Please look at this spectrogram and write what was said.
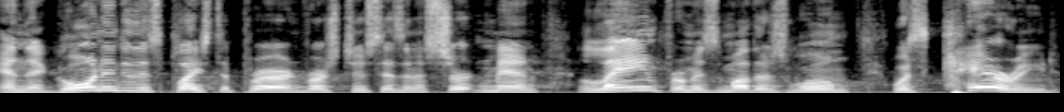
and they're going into this place to prayer. And verse 2 says, And a certain man, lame from his mother's womb, was carried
